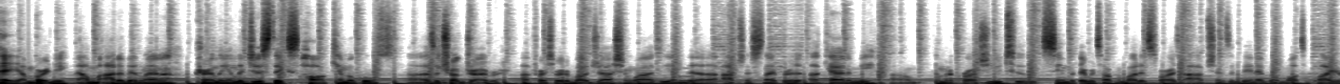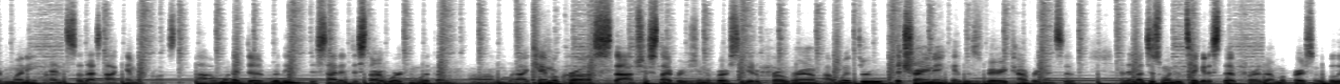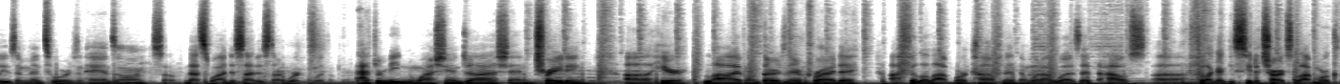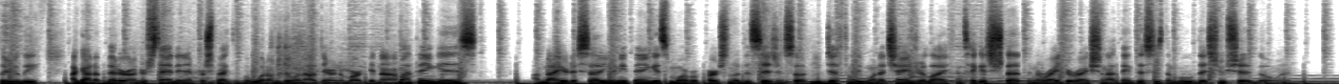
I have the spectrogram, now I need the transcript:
Hey, I'm Courtney. I'm out of Atlanta, currently in logistics, Hall Chemicals, uh, as a truck driver. I first heard about Josh and Wasi and the Option Sniper Academy um, coming across YouTube, seeing what they were talking about as far as options and being able to multiply your money. And so that's how I came across. I wanted to really decided to start working with them um, when I came across the Option Snipers University, the program. I went through the training. It was very comprehensive. And then I just wanted to take it a step further. I'm a person who believes in mentors and hands-on. So that's why I decided to start working with them. After meeting Wasi and Josh and trading uh, here live on Thursday and Friday, I feel a lot more confident than what I was at the house. Uh, I feel like I can see the charts a lot more clearly. I got a better understanding and perspective of what I'm doing out there in the market now. My thing is, I'm not here to sell you anything. It's more of a personal decision. So if you definitely want to change your life and take a step in the right direction, I think this is the move that you should go in.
